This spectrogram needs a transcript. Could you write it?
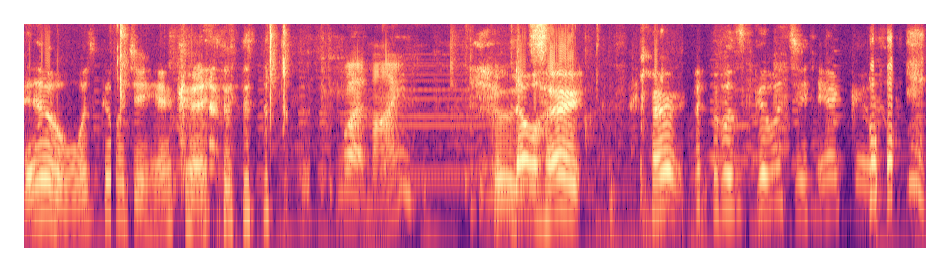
Ew, what's good with your haircut? What, mine? no, hurt. Hurt. What's good with your haircut? you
